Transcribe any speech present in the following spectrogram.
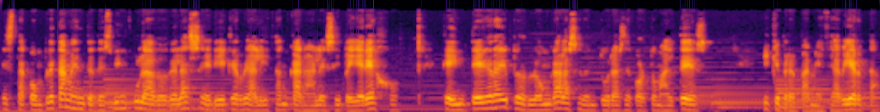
está completamente desvinculado de la serie que realizan Canales y Pellerejo, que integra y prolonga las aventuras de Corto Maltés y que permanece abierta.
